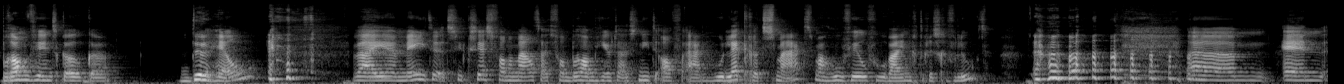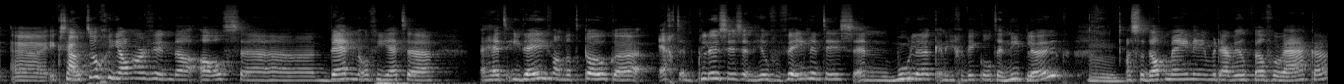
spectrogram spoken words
Bram vindt koken de hel. Wij uh, meten het succes van de maaltijd van Bram hier thuis niet af aan hoe lekker het smaakt, maar hoeveel, hoe weinig er is gevloekt. um, en uh, ik zou het toch jammer vinden als uh, Ben of Jette het idee van dat koken echt een klus is en heel vervelend is en moeilijk en ingewikkeld en niet leuk. Mm. Als ze dat meenemen, daar wil ik wel voor waken.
